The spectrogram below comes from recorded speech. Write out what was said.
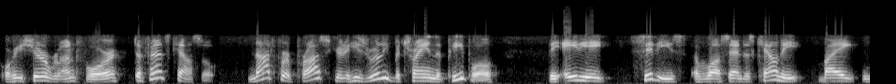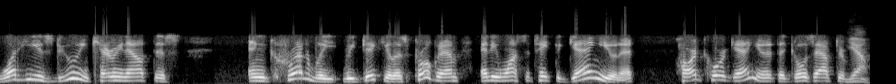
or he should have run for defense counsel, not for a prosecutor. He's really betraying the people, the 88 cities of Los Angeles County, by what he is doing, carrying out this incredibly ridiculous program. And he wants to take the gang unit, hardcore gang unit that goes after yeah.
